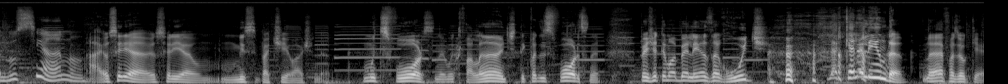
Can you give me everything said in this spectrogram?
Luciano. Ah, eu seria, eu seria um Miss Simpatia, eu acho, né? Muito esforço, né? Muito falante, tem que fazer esforço, né? O PG tem uma beleza rude e a Kelly é linda, né? Fazer o quê?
